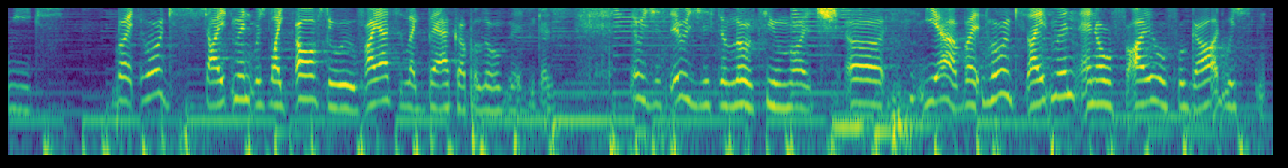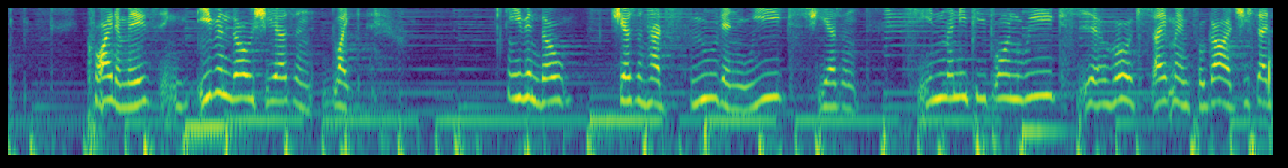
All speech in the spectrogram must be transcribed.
weeks, but her excitement was like off the roof. I had to like back up a little bit because it was just it was just a little too much. Uh, yeah, but her excitement and her fire for God was quite amazing. Even though she hasn't like, even though she hasn't had food in weeks, she hasn't seen many people in weeks. Her excitement for God. She said,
